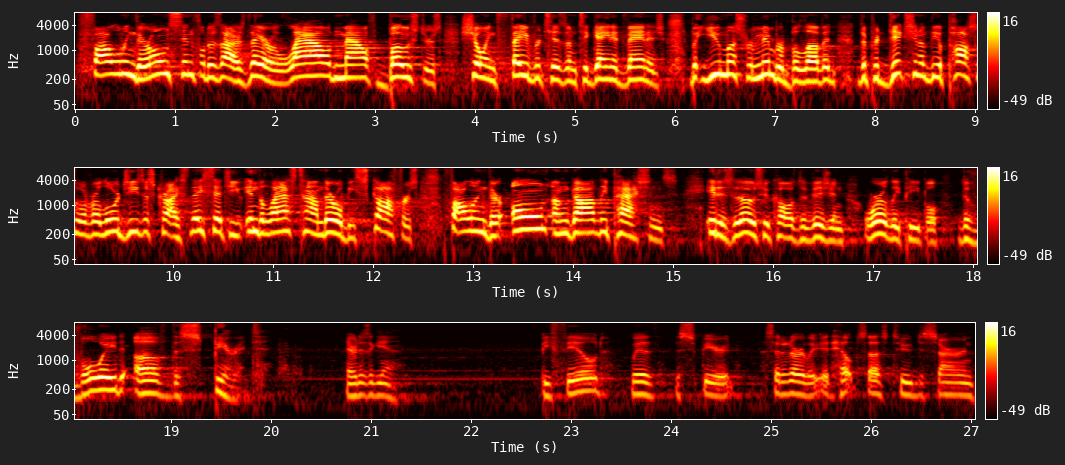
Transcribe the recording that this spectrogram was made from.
following their own sinful desires. They are loud mouthed boasters, showing favoritism to gain advantage. But you must remember, beloved, the prediction of the apostle of our Lord Jesus Christ. They said to you, In the last time there will be scoffers, following their own ungodly passions. It is those who cause division, worldly people, devoid of the Spirit. There it is again. Be filled with the Spirit. I said it earlier, it helps us to discern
